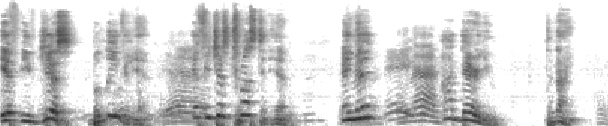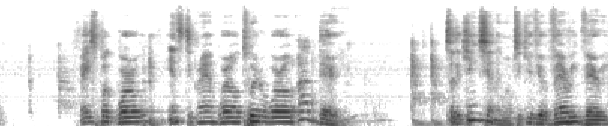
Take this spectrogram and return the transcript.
if you just believe in him. If you just trust in him. Amen. Amen. I dare you tonight. Facebook world, Instagram world, Twitter world, I dare you to the King's Healing Room to give your very, very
